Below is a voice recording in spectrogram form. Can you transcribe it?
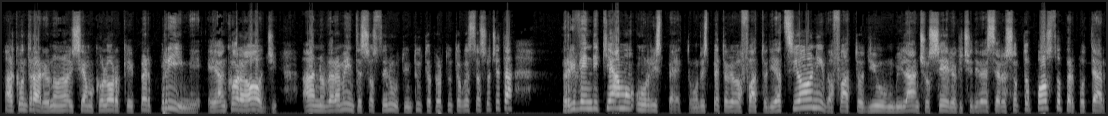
al contrario noi siamo coloro che per primi e ancora oggi hanno veramente sostenuto in tutto e per tutto questa società rivendichiamo un rispetto, un rispetto che va fatto di azioni, va fatto di un bilancio serio che ci deve essere sottoposto per poter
